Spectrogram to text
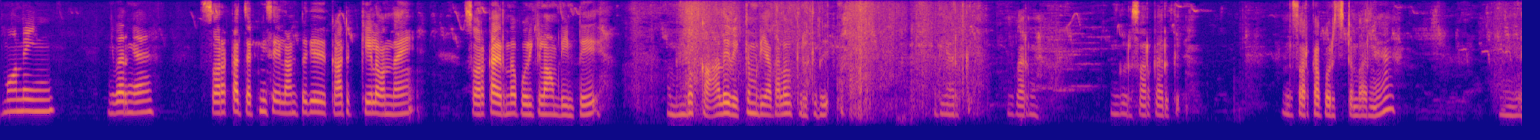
குட் மார்னிங் இங்கே பாருங்க. சொரக்காய் சட்னி செய்யலான்ட்டு காட்டுக்கு கீழே வந்தேன். சொரக்காய் இருந்தால் பொறிக்கலாம் அப்படின்ட்டு. ரொம்ப காலே வைக்க முடியாத அளவுக்கு இருக்குது. அதிகம் இருக்குது இங்கே பாருங்க. இங்கே ஒரு சொரக்காய் இருக்குது இந்த சொரக்காய் பொரிச்சிட்டேன் பாருங்க. இங்கே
